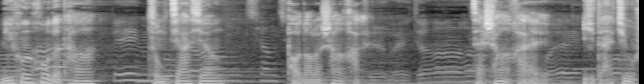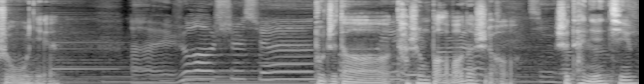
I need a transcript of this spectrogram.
离婚后的他，从家乡跑到了上海，在上海一待就是五年。不知道他生宝宝的时候是太年轻，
